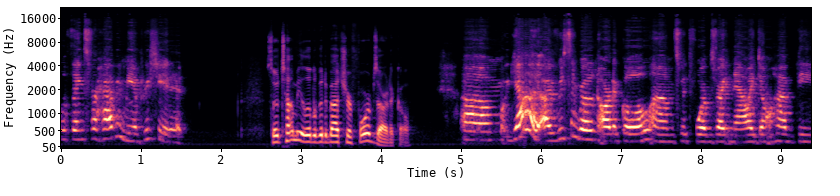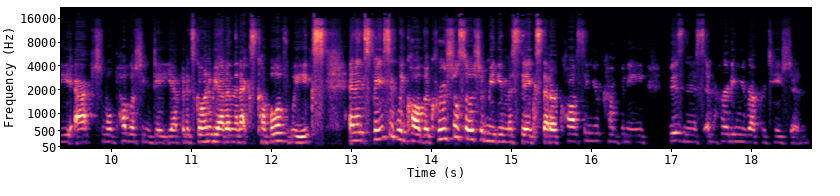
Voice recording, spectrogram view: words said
Well, thanks for having me. I appreciate it. So tell me a little bit about your Forbes article. Um, yeah, I recently wrote an article. Um, it's with Forbes right now. I don't have the actual publishing date yet, but it's going to be out in the next couple of weeks. And it's basically called the crucial social media mistakes that are costing your company business and hurting your reputation.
